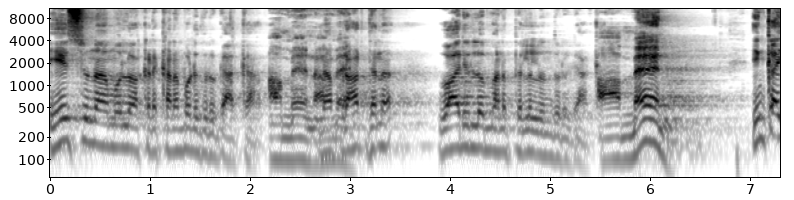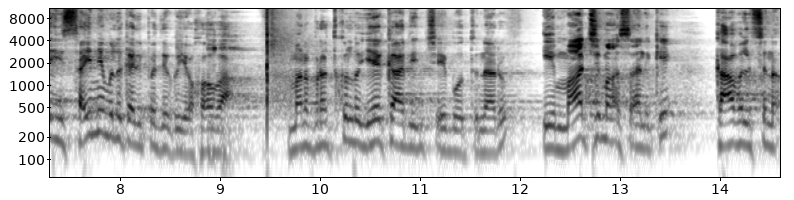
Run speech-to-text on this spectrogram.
ఏసునామలో అక్కడ కనబడుదురుగాక. నా ప్రార్థన వారిలో మన పిల్లలు ఉందురుగాక ఇంకా ఈ సైన్యములకు అధిపతి యహోవా మన బ్రతుకుల్లో ఏ కార్యం చేయబోతున్నారు? ఈ మార్చి మాసానికి కావలసిన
